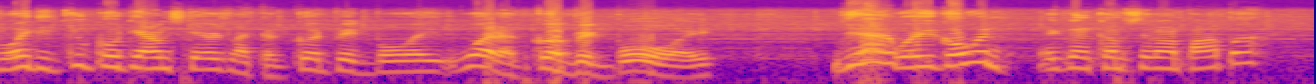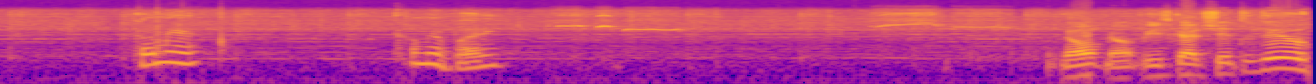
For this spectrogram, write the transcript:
boy. Did you go downstairs like a good big boy? What a good big boy. Yeah, where you going? Are you going to come sit on Papa? Come here. Come here, buddy. Nope, nope. He's got shit to do.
